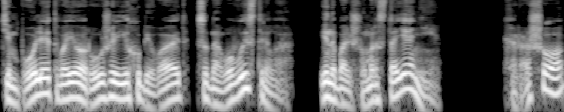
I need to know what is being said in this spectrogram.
тем более твое оружие их убивает с одного выстрела и на большом расстоянии. Хорошо.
